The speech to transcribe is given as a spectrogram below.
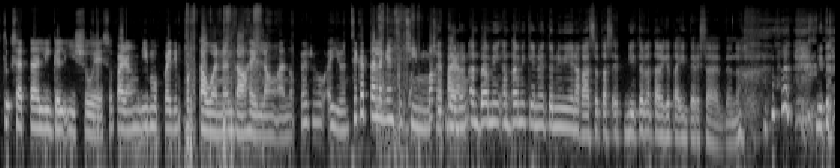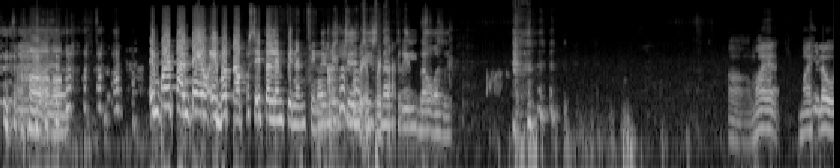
to set a legal issue eh. So parang hindi mo pwedeng pagtawanan dahil lang ano. Pero ayun, sikat talaga si Chiming Bakit Choy. Parang, ganun? Ang daming, ang daming kinuwento ni Mia na kaso, tas et, dito lang talaga tayo interesado, no? dito. Oo. Importante yung iba tapos ito lang pinansin. Climate change is not real daw kasi. Ah, mga, mga hilaw.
